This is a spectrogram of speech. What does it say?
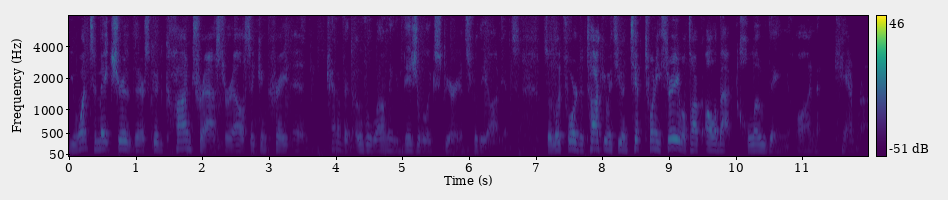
You want to make sure that there's good contrast, or else it can create a kind of an overwhelming visual experience for the audience. So look forward to talking with you in tip 23. We'll talk all about clothing on camera.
